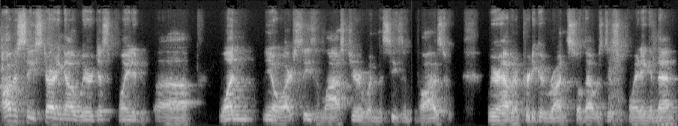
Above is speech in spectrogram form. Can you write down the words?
obviously, starting out, we were disappointed. Uh, one, you know, our season last year when the season paused, we were having a pretty good run, so that was disappointing. And then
